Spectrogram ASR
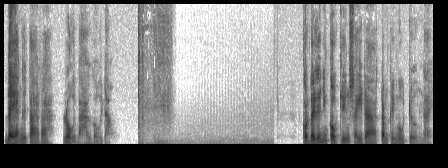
đè người ta ra rồi bà gội đầu. Còn đây là những câu chuyện xảy ra trong cái ngôi trường này.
